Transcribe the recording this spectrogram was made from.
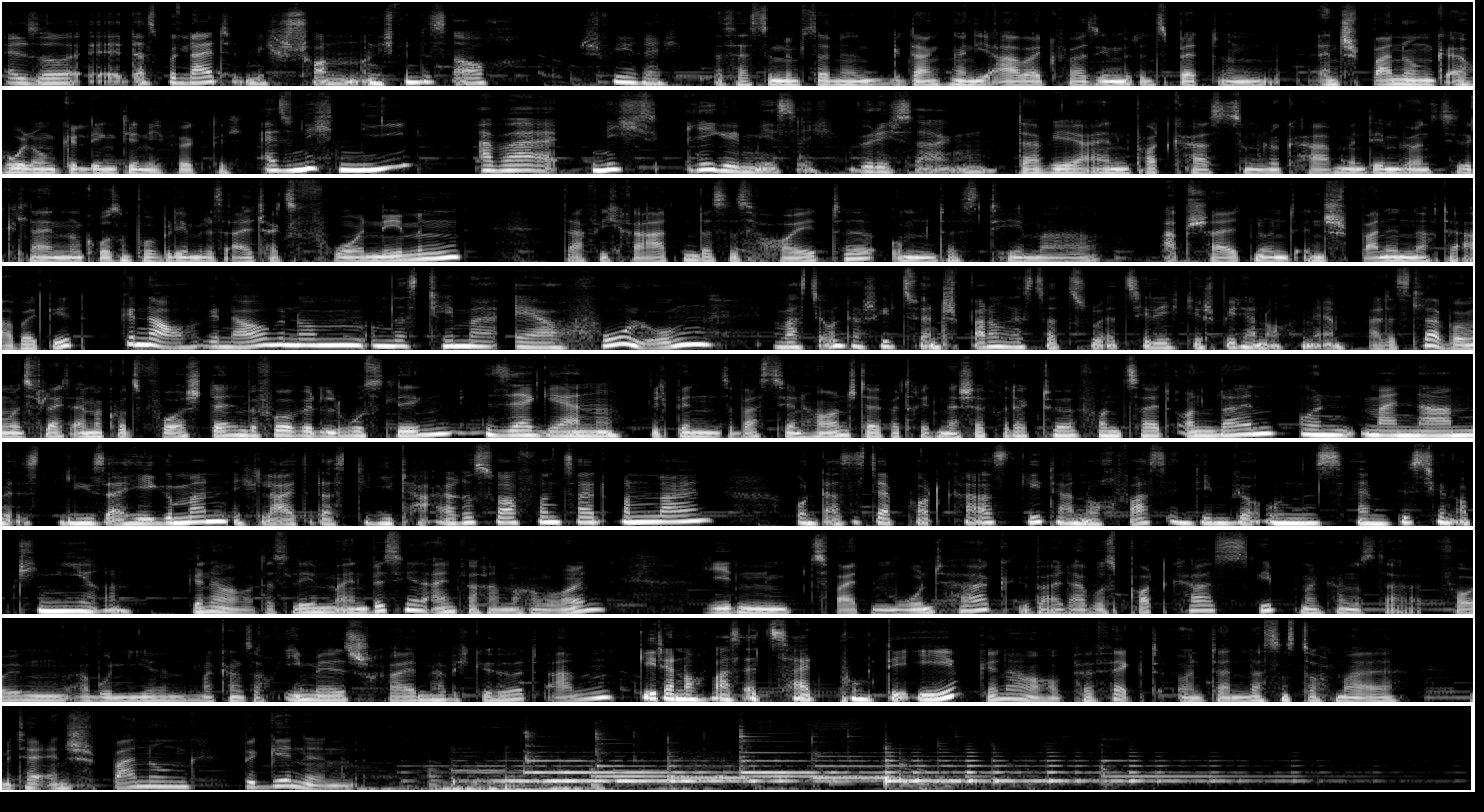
Also äh, das begleitet mich schon und ich finde es auch schwierig. Das heißt, du nimmst deine Gedanken an die Arbeit quasi mit ins Bett und Entspannung, Erholung gelingt dir nicht wirklich. Also nicht nie, aber nicht regelmäßig, würde ich sagen. Da wir einen Podcast zum Glück haben, in dem wir uns diese kleinen und großen Probleme des Alltags vornehmen, darf ich raten, dass es heute um das Thema Abschalten und Entspannen nach der Arbeit geht? Genau, genau genommen um das Thema Erholung. Was der Unterschied zur Entspannung ist, dazu erzähle ich dir später noch mehr. Alles klar, wollen wir uns vielleicht einmal kurz vorstellen, bevor wir loslegen? Sehr gerne. Ich bin Sebastian Horn, stellvertretender Chefredakteur von Zeit Online. Und mein Name ist Lisa Hegemann. Ich leite das Digitalressort von Zeit Online. Und das ist der Podcast Geht da noch was, in dem wir uns ein bisschen optimieren. Genau, das Leben ein bisschen einfacher machen wollen jeden zweiten Montag, überall da, wo es Podcasts gibt. Man kann uns da folgen, abonnieren. Man kann uns auch E-Mails schreiben, habe ich gehört, an. Geht ja noch was at zeit.de. Genau, perfekt. Und dann lass uns doch mal mit der Entspannung beginnen.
